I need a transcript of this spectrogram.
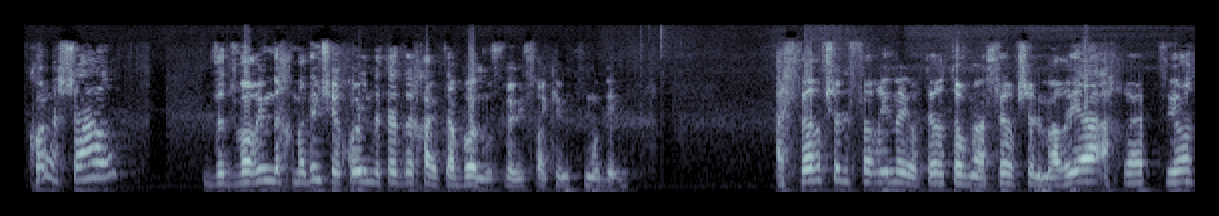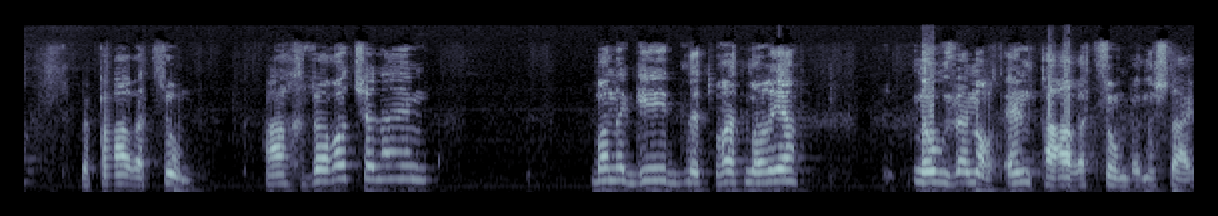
כל השאר זה דברים נחמדים שיכולים לתת לך את הבונוס במשחקים צמודים. הסרב של סרינה יותר טוב מהסרב של מריה, אחרי הפציעות בפער עצום. ההחזרות שלהם, בוא נגיד לטובת מריה, מאוזנות, אין פער עצום בין השתיים.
